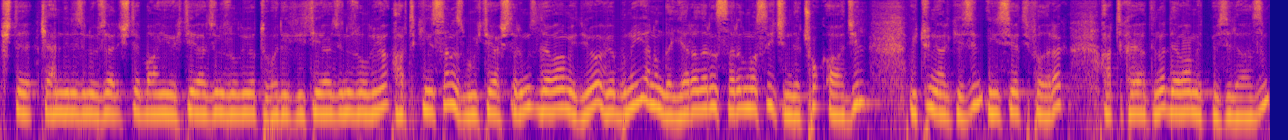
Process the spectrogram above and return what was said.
İşte kendinizin özel işte banyo ihtiyacınız oluyor, tuvalet ihtiyacınız oluyor. Artık insanız bu ihtiyaçlarımız devam ediyor ve bunun yanında yaraların sarılması için de çok acil bütün herkesin inisiyatif alarak artık hayatına devam etmesi lazım.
